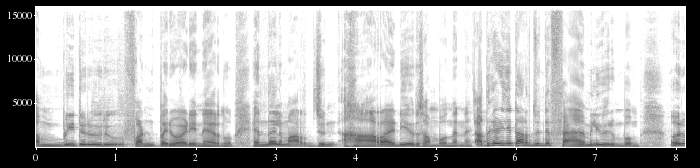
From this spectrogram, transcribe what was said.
കംപ്ലീറ്റ് ഒരു ഒരു ഫൺ പരിപാടി തന്നെയായിരുന്നു. എന്തായാലും അർജുൻ ആറാടിയ ഒരു സംഭവം തന്നെ. അത് കഴിഞ്ഞിട്ട് അർജുന്റെ ഫാമിലി വരുമ്പം ഒരു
